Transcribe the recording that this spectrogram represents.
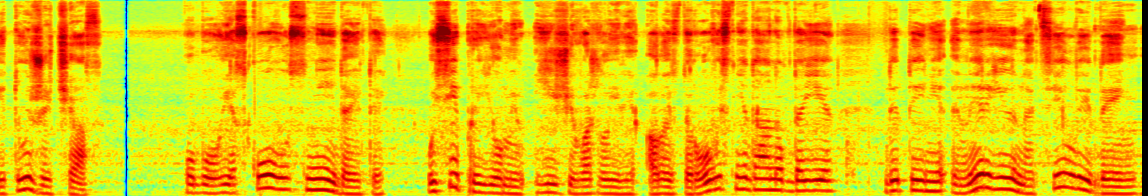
і той же час. Обов'язково снідайте. Усі прийоми їжі важливі, але здоровий сніданок дає дитині енергію на цілий день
